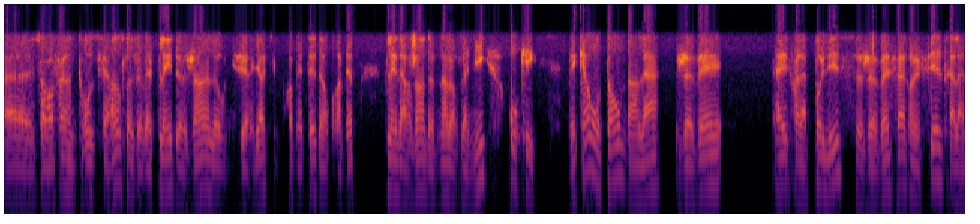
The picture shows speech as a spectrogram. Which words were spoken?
Euh, ça va faire une grosse différence. Là, j'avais plein de gens là au Nigeria qui me promettaient de me remettre plein d'argent en devenant leurs amis. OK. Mais quand on tombe dans la je vais être à la police, je vais faire un filtre à la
